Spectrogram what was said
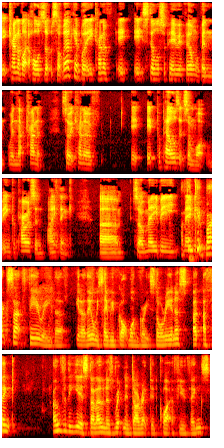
it kind of like holds up sort of okay, but it kind of it it's still a superior film within within that canon. So it kind of it it propels it somewhat in comparison. I think. Um, so maybe I maybe think it backs that theory that you know they always say we've got one great story in us. I, I think over the years Stallone has written and directed quite a few things,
